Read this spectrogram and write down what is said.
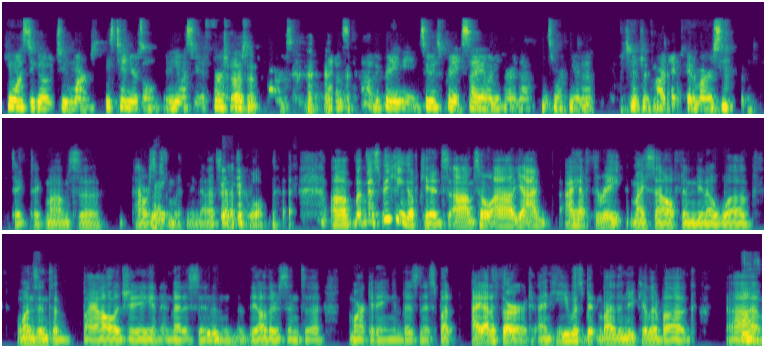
he wants to go to Mars. He's ten years old and he wants to be the first person to Mars. I was like, oh, that'd be pretty neat. So he was pretty excited when he heard that he's working on a potential project to go to Mars. take take mom's uh, power system with me. No, that's that's cool. um, but, but speaking of kids, um, so uh, yeah, I I have three myself, and you know, uh, one's into biology and, and medicine, mm-hmm. and the others into marketing and business. But I got a third, and he was bitten by the nuclear bug. Uh, huh?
